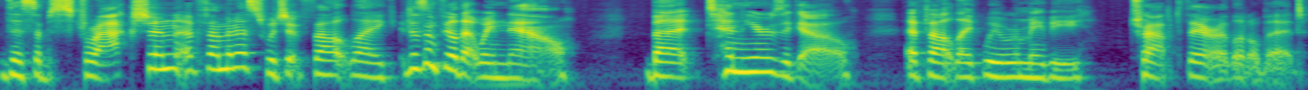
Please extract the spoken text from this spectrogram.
this abstraction of feminist, which it felt like it doesn't feel that way now, but 10 years ago, it felt like we were maybe trapped there a little bit.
